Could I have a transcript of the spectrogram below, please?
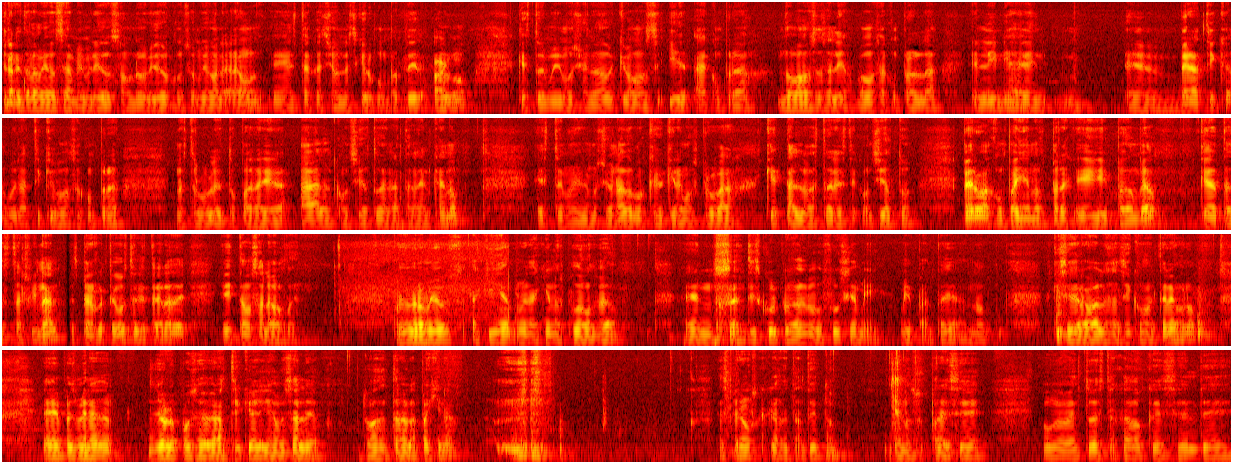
Hola, ¿qué tal amigos? Sean bienvenidos a un nuevo video con su amigo Alarón. En esta ocasión les quiero compartir algo que estoy muy emocionado que vamos a ir a comprar. No vamos a salir, vamos a comprarla en línea en, en Vera Ticket. vamos a comprar nuestro boleto para ir al concierto de Natanael Cano. Estoy muy emocionado porque queremos probar qué tal va a estar este concierto. Pero acompáñenos para que puedan ver. Quédate hasta el final. Espero que te guste, que te agrade. Y estamos a la orden. Pues bueno amigos, aquí ya aquí nos podemos ver. En, disculpen algo sucia mi, mi pantalla, no quise grabarles así con el teléfono. Eh, pues miren, yo le puse ver a ticket y ya me sale. Vamos a entrar a la página. Esperemos que cargue tantito. Ya nos aparece un evento destacado que es el de...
